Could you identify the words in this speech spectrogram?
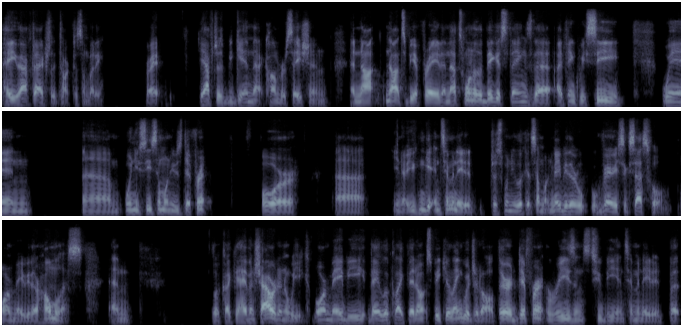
hey, you have to actually talk to somebody, right? You have to begin that conversation and not not to be afraid. And that's one of the biggest things that I think we see when um, when you see someone who's different or uh, you know you can get intimidated just when you look at someone maybe they're very successful or maybe they're homeless and look like they haven't showered in a week, or maybe they look like they don't speak your language at all. There are different reasons to be intimidated, but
